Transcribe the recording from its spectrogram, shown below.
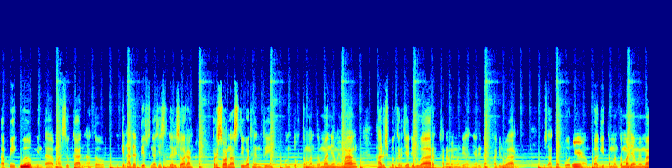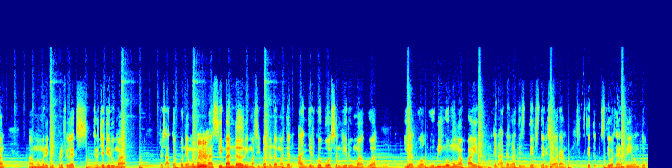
tapi gua hmm. minta masukan atau mungkin ada tips nggak sih dari seorang personal steward Henry untuk teman-teman yang memang harus bekerja di luar karena memang dia nyari nafkah di luar terus ataupun yeah. uh, bagi teman-teman yang memang uh, memiliki privilege kerja di rumah terus ataupun yang memang mm. masih bandel nih masih bandel dan matian anjir gue bosen di rumah gue iya gue gue bingung mau ngapain nah mungkin ada nggak tips dari seorang steward Henry untuk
